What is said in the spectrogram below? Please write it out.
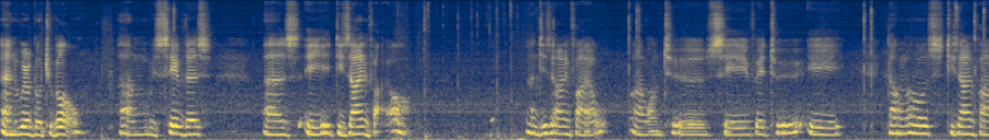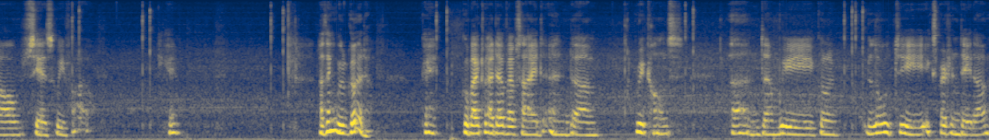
and we're good to go. Um, we save this as a design file. A design file, I want to save it to a downloads design file CSV file. Okay. I think we're good. Okay. Go back to iDEP website and um, and then we're gonna load the expression data.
